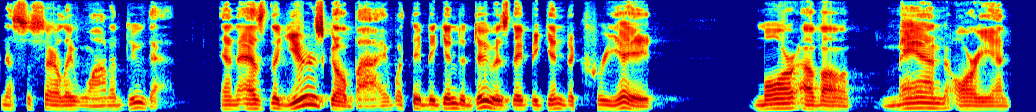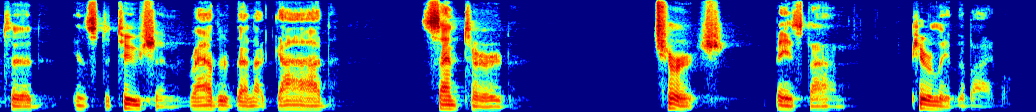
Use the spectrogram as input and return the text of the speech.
necessarily want to do that. And as the years go by, what they begin to do is they begin to create more of a man oriented institution rather than a God centered church based on purely the Bible.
